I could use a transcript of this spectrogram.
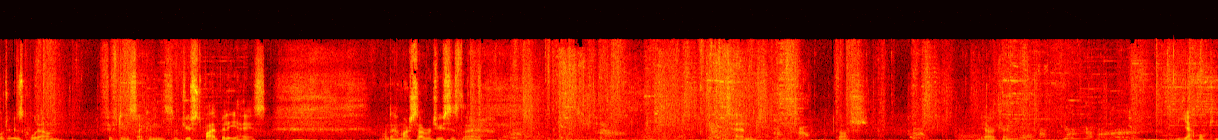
What's cooldown? 15 seconds. Reduced by ability haste. I wonder how much that reduces though. Ten. Gosh. Yeah, okay. Yeah, okay.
